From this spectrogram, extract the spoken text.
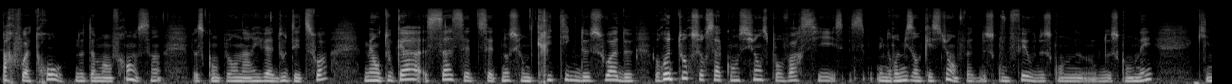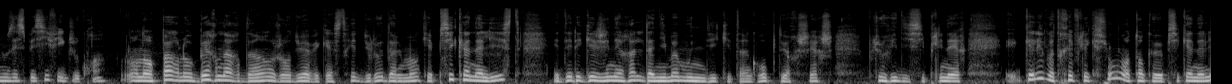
parfois trop, notamment en France, hein, parce qu'on peut en arriver à douter de soi. Mais en tout cas, ça, cette, cette notion de critique de soi, de retour sur sa conscience pour voir si une remise en question en fait de ce qu'on fait ou de ce qu'on de ce qu'on est, qui nous est spécifique, je crois. On en parle au Bernardin aujourd'hui avec Astrid Dulot d'Allemand, qui est psychanalyste et déléguée générale d'Anima Mundi, qui est un groupe de recherche pluridisciplinaire. Et quelle est votre réflexion en tant que psychanalyste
